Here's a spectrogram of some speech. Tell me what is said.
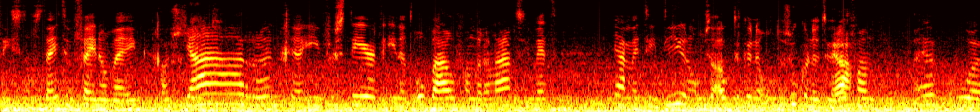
is nog steeds een fenomeen. Gewoon jaren geïnvesteerd in het opbouwen van de relatie met, ja, met die dieren. Om ze ook te kunnen onderzoeken natuurlijk. Ja. Van hè, hoe, eh,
